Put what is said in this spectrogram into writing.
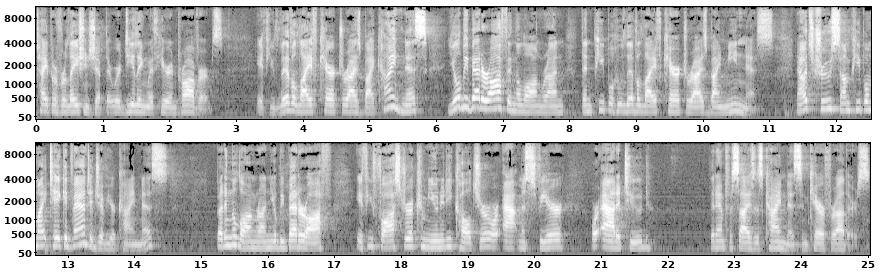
type of relationship that we're dealing with here in Proverbs. If you live a life characterized by kindness, you'll be better off in the long run than people who live a life characterized by meanness. Now, it's true, some people might take advantage of your kindness, but in the long run, you'll be better off if you foster a community culture or atmosphere or attitude that emphasizes kindness and care for others.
